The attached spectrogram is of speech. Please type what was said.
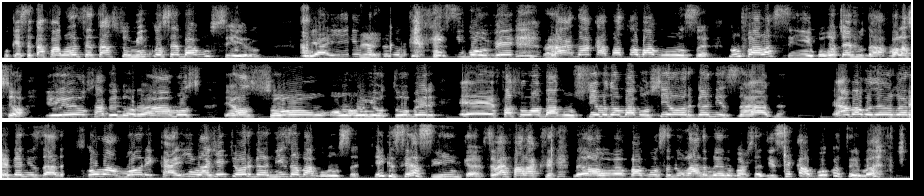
Porque você tá falando, você tá assumindo que você é bagunceiro. E aí você não quer se envolver pra não acabar com a bagunça. Não fala assim, pô, vou te ajudar. Fala assim, ó. Eu, Sabino Ramos, eu sou um, um youtuber, é, faço uma baguncinha, mas é uma baguncinha organizada. É uma bagunça organizada. Com amor e carinho, a gente organiza a bagunça. Tem que ser assim, cara. Você vai falar que você. Não, bagunça do lado, a mulher não gosta disso. Você acabou com a tua imagem.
